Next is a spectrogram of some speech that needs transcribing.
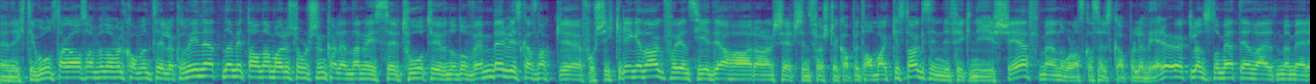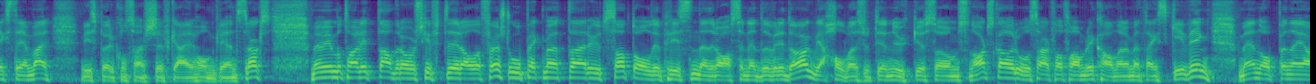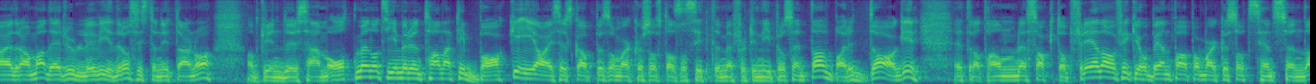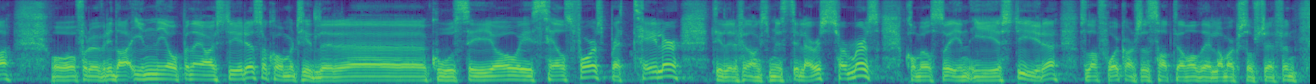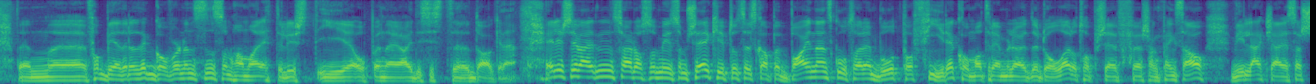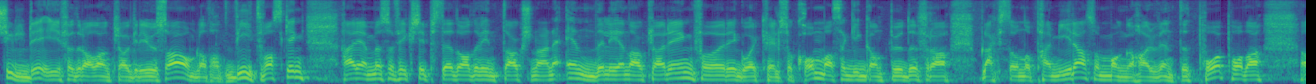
En riktig god onsdag alle sammen, og velkommen til Økonominyhetene. Mitt navn er Marius Lorentzen. Kalenderen viser 22. november. Vi skal snakke forsikring i dag, for Gjensidige har arrangert sin første kapitalmarkedsdag siden de fikk ny sjef. Men hvordan skal selskapet levere økt lønnsomhet i en verden med mer ekstremvær? Vi spør konsernsjef Geir Holmgren straks. Men vi må ta litt andre overskrifter aller først. OPEC-møtet er utsatt. Oljeprisen den raser nedover i dag. Vi er halvveis ute i en uke som snart skal roe seg, i hvert fall for amerikanerne med thanksgiving. Men OpenAI-dramaet ruller videre, og siste nytt er nå at gründer Sam Altman og teamet rundt han er tilbake i AI-selskapet som Microsoft altså sitter med 49% av, bare dager etter at han ble sagt opp fredag og fikk jobb igjen på, Microsoft sent søndag. Og for øvrig da inn i OpenAI-styret så kommer tidligere co-CEO i Salesforce, Brett Taylor, tidligere finansminister Larry Summers kommer også inn i styret, så da får kanskje Satya Nadella, Microsoft-sjefen, den uh, forbedrede governancen som han har etterlyst i OpenAI de siste dagene. Ellers i verden så er det også mye som skjer. Kryptoselskapet Binance godtar en bot på 4,3 milliarder dollar, og toppsjef Shangpeng Zhao vil erklære seg skyldig i føderale anklager i USA om bl.a. hvitvasking. Her hjemme så fikk Skipsted og Adevinta-aksjonærene endelig en avklaring, for i går kveld så kom altså gigantbudet fra Blackstone og Permira, som mange har ventet på, på da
